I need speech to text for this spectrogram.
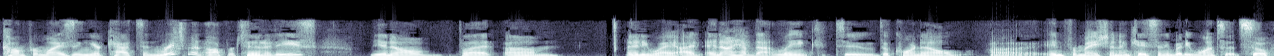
compromising your cat's enrichment opportunities you know, but, um, anyway, I, and I have that link to the Cornell, uh, information in case anybody wants it. So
